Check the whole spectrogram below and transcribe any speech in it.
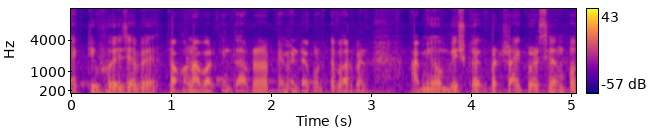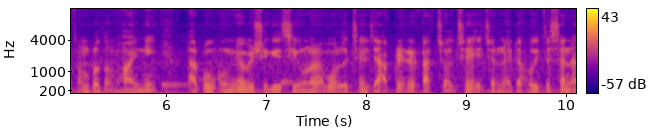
অ্যাক্টিভ হয়ে যাবে, তখন আবার কিন্তু আপনারা পেমেন্টটা করতে পারবেন। আমিও বেশ কয়েকবার ট্রাই করেছিলাম, প্রথম প্রথম হয়নি। তারপর ভূমি অফিসে গেছি, ওনারা বলেছেন যে আপডেটের কাজ চলছে, এই জন্য এটা হইতেছে না।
